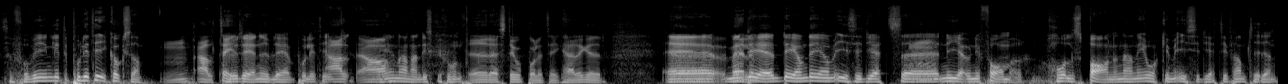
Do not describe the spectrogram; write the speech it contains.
Så får vi in lite politik också. mm, Hur alltid. det nu blev politik. All- ja. Det är en annan diskussion. Det är det storpolitik, herregud. Eh, Eh, men eller- det, det om det om EasyJets eh, Mm. nya uniformer. Håll spanen när ni åker med EasyJet i framtiden.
